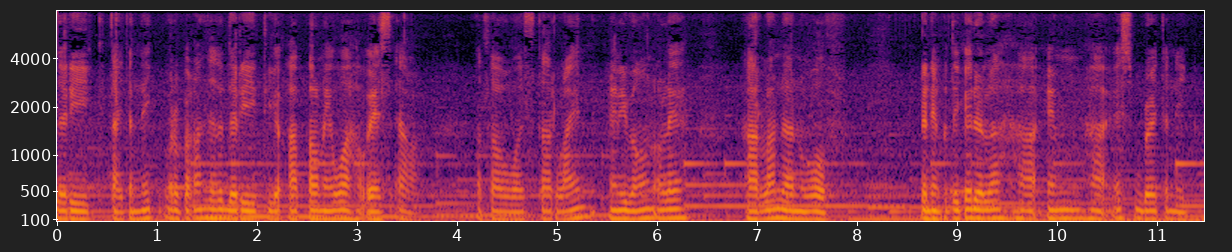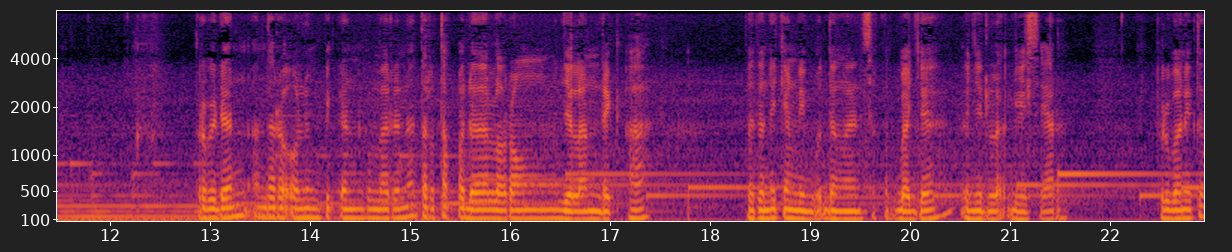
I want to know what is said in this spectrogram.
dari Titanic merupakan satu dari tiga kapal mewah WSL atau White Star Line yang dibangun oleh Harlan dan Wolff. Dan yang ketiga adalah HMHS Britannic. Perbedaan antara Olympic dan kemarinnya terletak pada lorong jalan dek A. Titanic yang dibuat dengan sekat baja dan jendela geser. Perubahan itu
